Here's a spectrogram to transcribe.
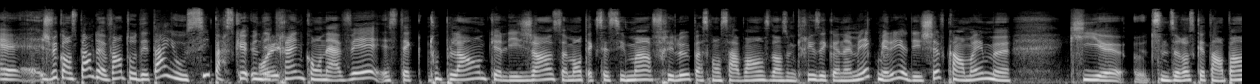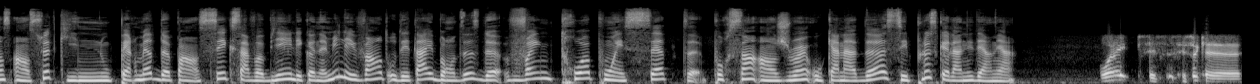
euh, je veux qu'on se parle de vente au détail aussi parce que une Oui. des craintes qu'on avait c'était que tout plante que les gens se montrent excessivement frileux parce qu'on s'avance dans une crise économique, mais là il y a des chiffres quand même euh, qui, euh, tu me diras ce que tu en penses ensuite, qui nous permettent de penser que ça va bien l'économie. Les ventes au détail bondissent de 23,7% en juin au Canada. C'est plus que l'année dernière. Oui, c'est ça que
